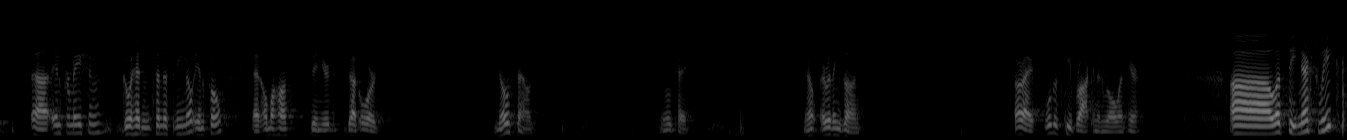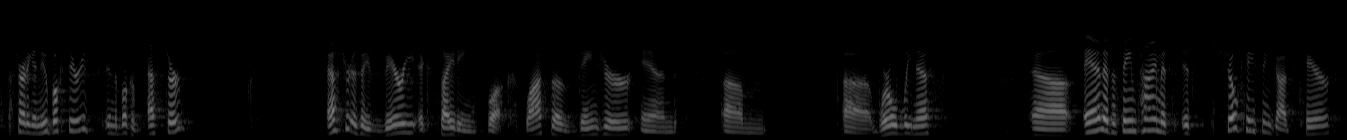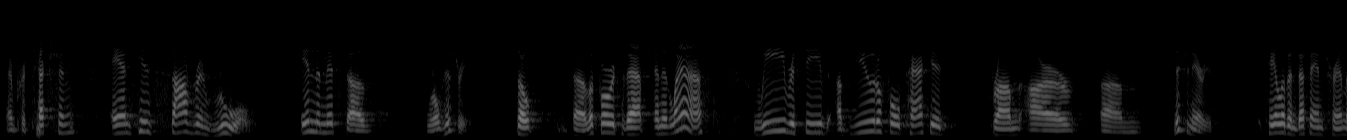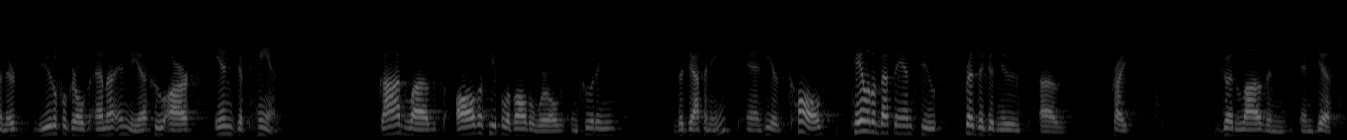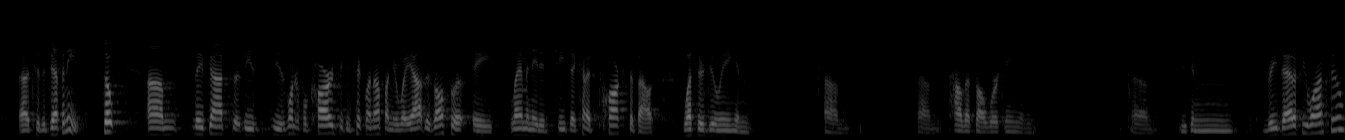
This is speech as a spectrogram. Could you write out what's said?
uh, information, go ahead and send us an email info at omahavineyard.org. No sound. Okay. No, everything's on. All right, we'll just keep rocking and rolling here. Uh, let's see, next week, starting a new book series in the book of Esther. Esther is a very exciting book. Lots of danger and um, uh, worldliness. Uh, and at the same time, it's, it's showcasing God's care and protection and his sovereign rule in the midst of world history. So uh, look forward to that. And then last, we received a beautiful package from our um, missionaries, Caleb and Beth Ann Trim, and their beautiful girls, Emma and Mia, who are in Japan. God loves all the people of all the world, including the Japanese, and he has called Caleb and Beth Ann to spread the good news of Christ's good love and, and gift uh, to the Japanese. So um, they've got uh, these, these wonderful cards. You can pick one up on your way out. There's also a, a laminated sheet that kind of talks about what they're doing and um, um, how that's all working. And um, you can read that if you want to.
